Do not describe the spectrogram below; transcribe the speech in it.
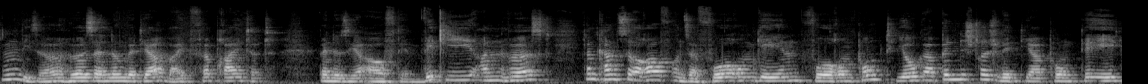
Hm, diese Hörsendung wird ja weit verbreitet. Wenn du sie auf dem Wiki anhörst, dann kannst du auch auf unser Forum gehen, forum.yoga-vidya.de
